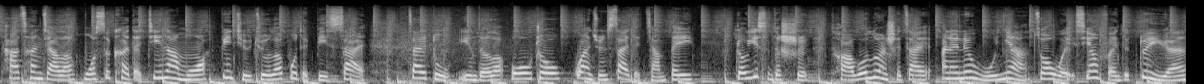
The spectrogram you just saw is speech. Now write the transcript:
他参加了莫斯科的迪纳摩冰球俱乐部的比赛，再度赢得了欧洲冠军赛的奖杯。有意思的是，他无论是在2005年作为先锋的队员，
